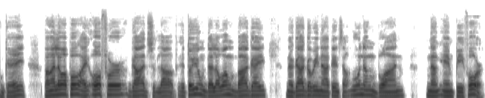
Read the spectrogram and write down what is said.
Okay? Pangalawa po ay offer God's love. Ito yung dalawang bagay na gagawin natin sa unang buwan ng MP4.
